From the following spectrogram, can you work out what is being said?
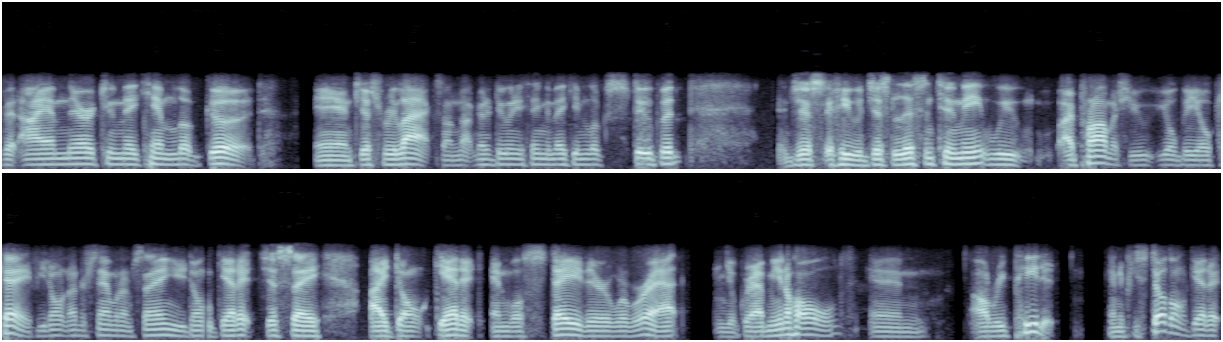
that I am there to make him look good and just relax. I'm not going to do anything to make him look stupid. Just if he would just listen to me, we I promise you you'll be okay. If you don't understand what I'm saying, you don't get it, just say I don't get it and we'll stay there where we're at and you'll grab me in a hold and I'll repeat it. And if you still don't get it,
